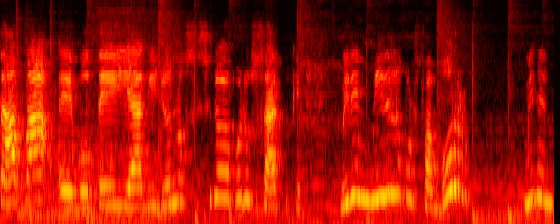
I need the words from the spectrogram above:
tapa eh, botella que yo no sé si lo voy a poder usar, porque miren, mírenlo por favor. Miren,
